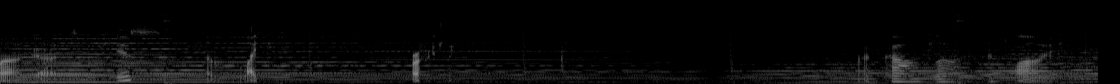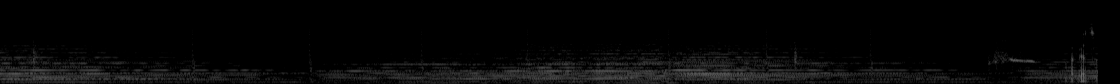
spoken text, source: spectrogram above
God, so his and light. Perfectly. A color and light. God, so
